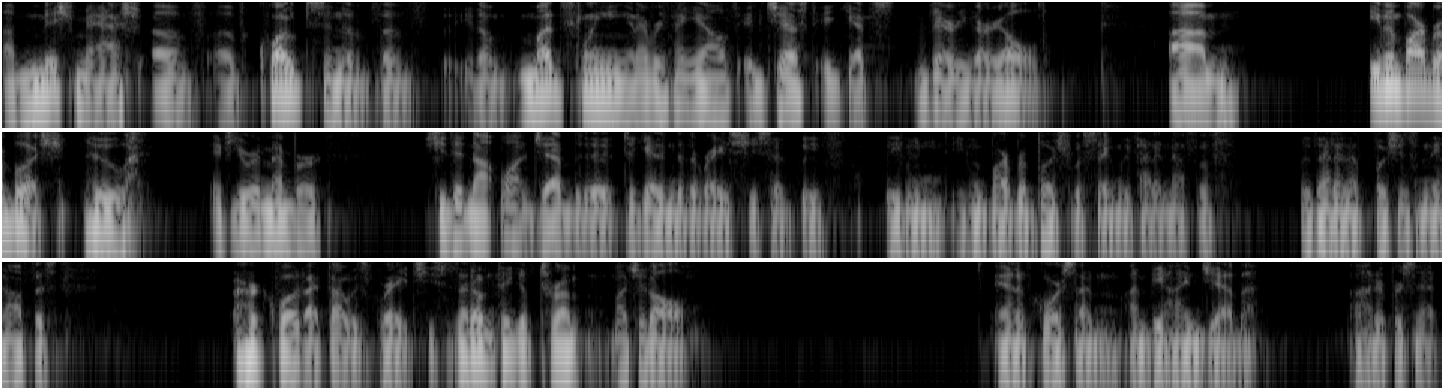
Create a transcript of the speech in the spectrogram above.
a mishmash of, of quotes and of, of you know mudslinging and everything else. It just it gets very very old. Um, even Barbara Bush, who, if you remember, she did not want Jeb to, to get into the race. She said we've even even Barbara Bush was saying we've had enough of we've had enough Bushes in the office her quote I thought was great. She says, "I don't think of Trump much at all." And of course, I'm I'm behind Jeb, 100. percent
